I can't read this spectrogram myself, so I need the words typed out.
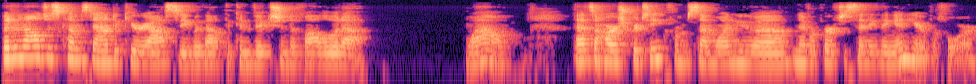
but it all just comes down to curiosity without the conviction to follow it up. Wow, that's a harsh critique from someone who uh, never purchased anything in here before.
